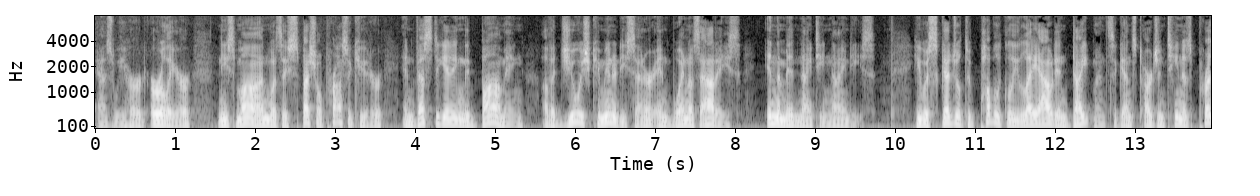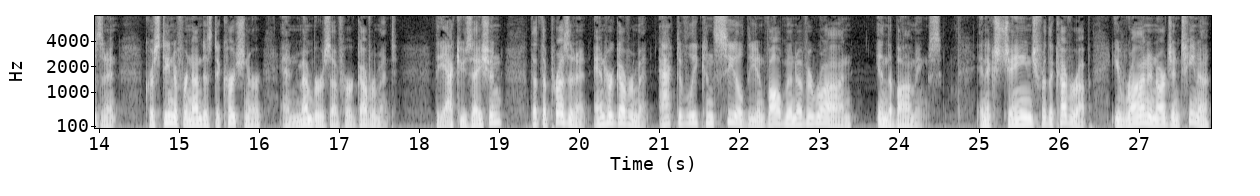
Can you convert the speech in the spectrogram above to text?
As we heard earlier, Nisman was a special prosecutor investigating the bombing of a Jewish community center in Buenos Aires in the mid 1990s. He was scheduled to publicly lay out indictments against Argentina's president, Cristina Fernandez de Kirchner, and members of her government. The accusation that the president and her government actively concealed the involvement of Iran in the bombings. In exchange for the cover up, Iran and Argentina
